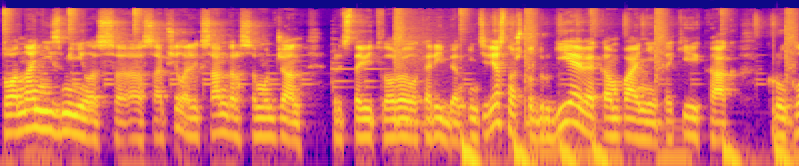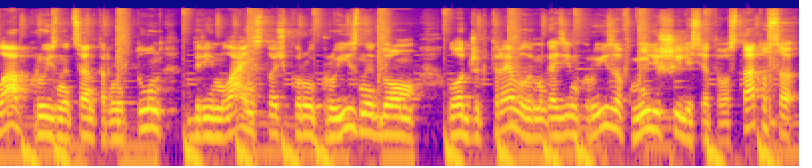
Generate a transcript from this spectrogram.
то она не изменилась, а, сообщил Александр Самуджан, представитель Royal Caribbean. Интересно, что другие авиакомпании, такие как Crew Club, круизный центр Нептун, Dreamlines.ru, круизный дом, Logic Travel и магазин круизов не лишились этого статуса.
